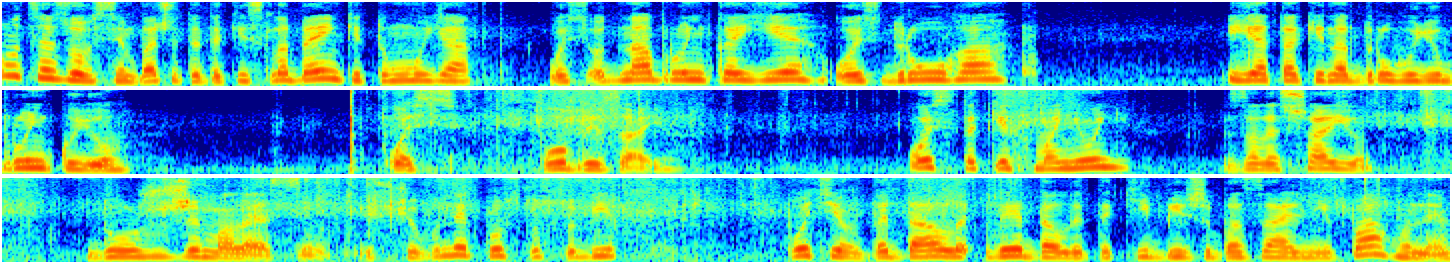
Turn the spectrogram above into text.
Ну, це зовсім, бачите, такі слабенькі, тому я ось одна брунька є, ось друга. І я так і над другою брунькою ось пообрізаю. Ось таких манюнь залишаю дуже малесенькі, щоб вони просто собі потім видали, видали такі більш базальні пагони,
